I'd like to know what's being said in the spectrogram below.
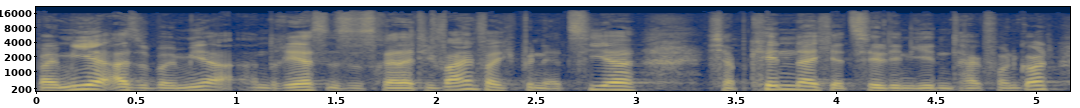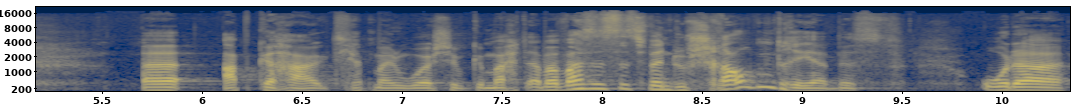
Bei mir, also bei mir, Andreas, ist es relativ einfach. Ich bin Erzieher, ich habe Kinder, ich erzähle denen jeden Tag von Gott. Äh, abgehakt, ich habe meinen Worship gemacht. Aber was ist es, wenn du Schraubendreher bist oder,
